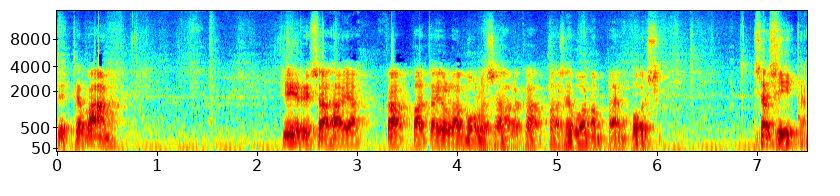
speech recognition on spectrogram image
sitten vaan kiirisaha ja kappaa tai jollain muulla sahalla kappaa se huonon pään pois. Se siitä.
